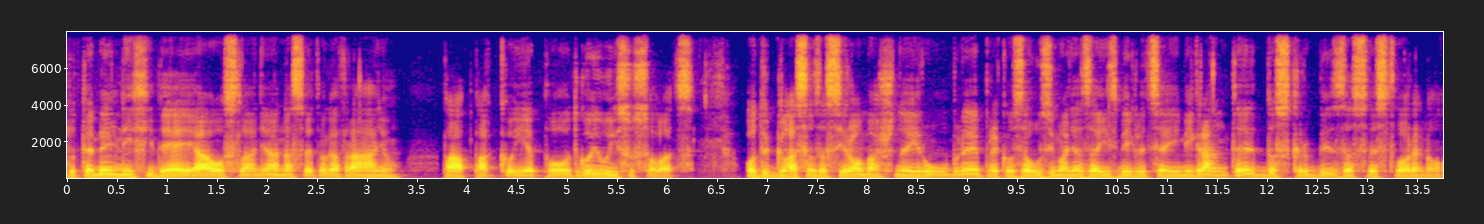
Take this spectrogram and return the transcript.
do temeljnih ideja oslanja na Svetoga Franju. Papa koji je po odgoju Isusovac. Od glasa za siromašne i rubne preko zauzimanja za izbjeglice i imigrante do skrbi za sve stvoreno.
